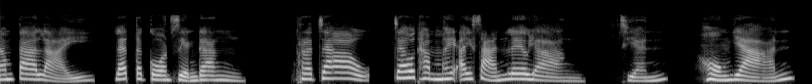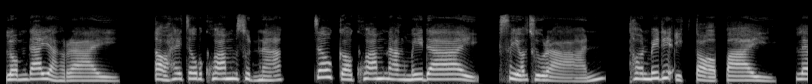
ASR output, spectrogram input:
น้ำตาไหล และตะโกนเสียงดัง พระเจ้า เจ้าทำให้ไอสารเลวอย่างเฉียน หงหยานล้มได้อย่างไร ต่อให้เจ้าคว่ำสุดนัก เจ้าก็คว่ำนางไม่ได้ เสียวฉุราน ทนไม่ได้อีกต่อไป และ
